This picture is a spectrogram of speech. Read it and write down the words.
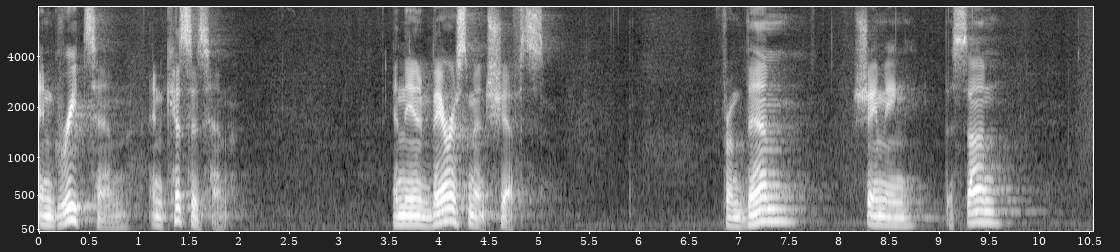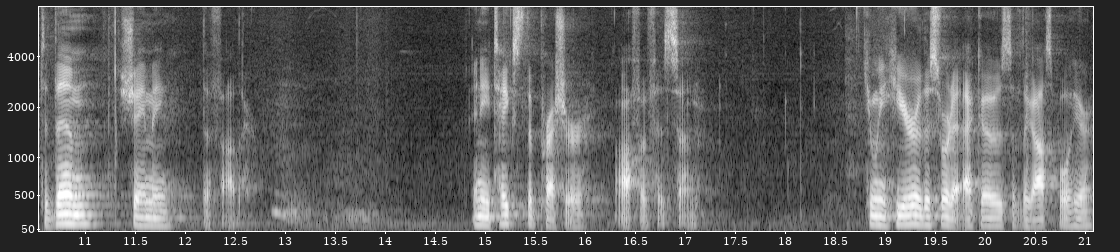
and greets him and kisses him. And the embarrassment shifts from them shaming the Son to them shaming the Father. And he takes the pressure off of his Son. Can we hear the sort of echoes of the gospel here?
